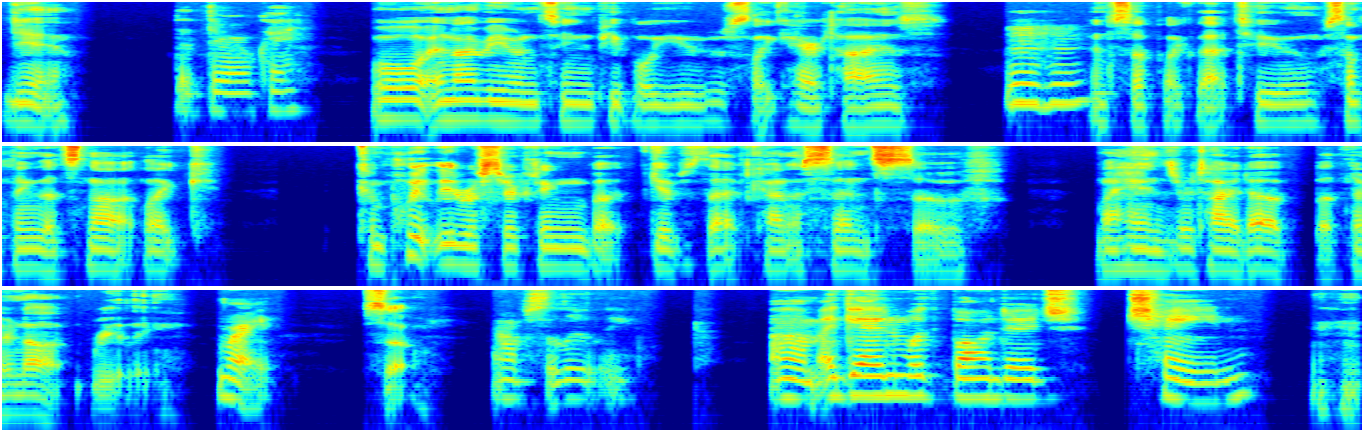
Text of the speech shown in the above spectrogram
Yeah. that they're okay. Well, and I've even seen people use like hair ties Mm-hmm. and stuff like that too. Something that's not like completely restricting, but gives that kind of sense of my hands are tied up, but they're not really. Right. So, Absolutely. Um, again, with bondage, chain. hmm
